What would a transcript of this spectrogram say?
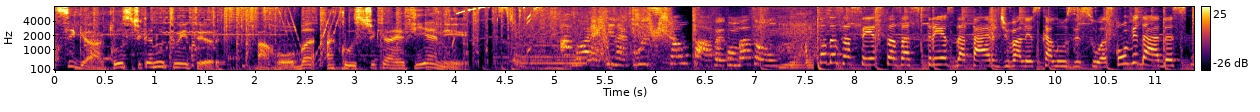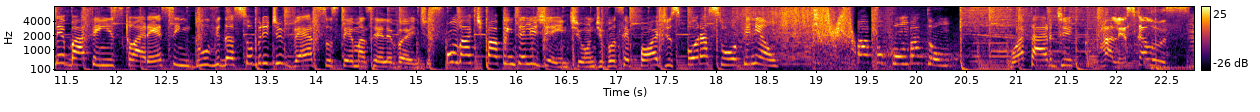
Siga a Acústica no Twitter, arroba Acústica FM. Agora aqui na Acústica, o Papo é com Batom. Todas as sextas, às três da tarde, Valesca Luz e suas convidadas debatem e esclarecem dúvidas sobre diversos temas relevantes. Um bate-papo inteligente, onde você pode expor a sua opinião. Papo com Batom. Boa tarde, Valesca Luz.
